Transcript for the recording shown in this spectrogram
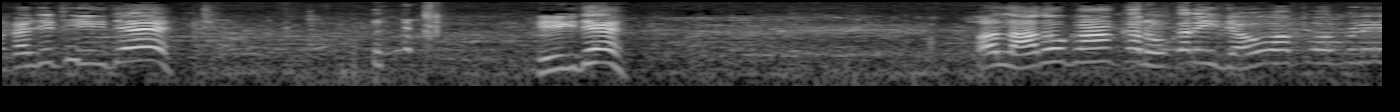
ਅੰਕਲ ਜੀ ਠੀਕ ਜੇ? ਠੀਕ ਜੇ? ਆ ਲਾ ਦੋ ਕਾਂ ਘਰੋਂ ਘਰੀ ਜਾਓ ਆਪੋ ਆਪਣੇ।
